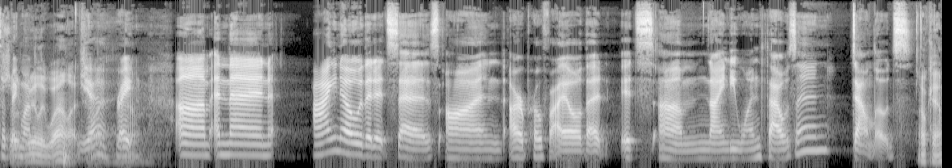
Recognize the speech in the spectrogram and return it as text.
That's a big one. really well, actually. Yeah, right. Um, and then I know that it says on our profile that it's um, 91,000 downloads. Okay.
